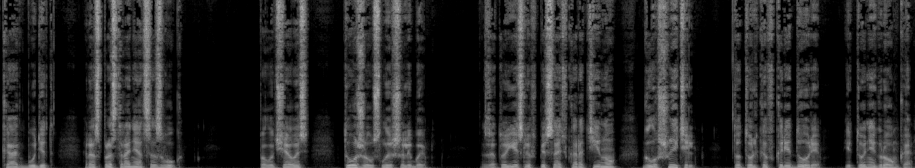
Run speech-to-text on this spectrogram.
как будет распространяться звук. Получалось, тоже услышали бы. Зато если вписать в картину «глушитель», то только в коридоре, и то не громко.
